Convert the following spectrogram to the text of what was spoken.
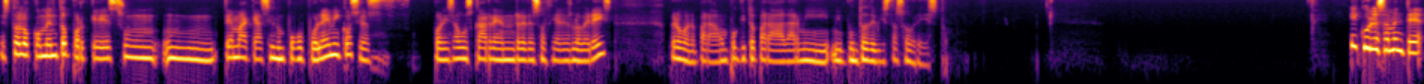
Esto lo comento porque es un, tema que ha sido un poco polémico, si os ponéis a buscar en redes sociales lo veréis, pero bueno, para un poquito para dar mi punto de vista sobre esto. Y curiosamente,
